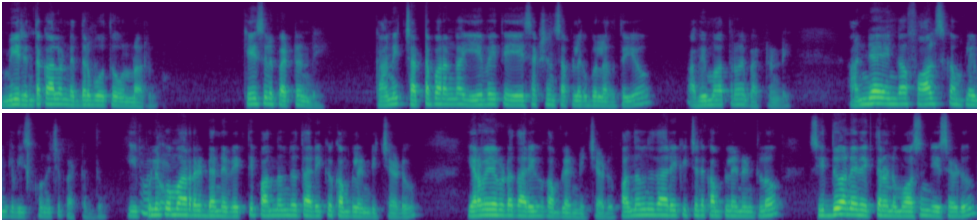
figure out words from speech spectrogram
మీరు ఇంతకాలం నిద్రపోతూ ఉన్నారు. కేసులు పెట్టండి. కానీ చట్టపరంగా ఏవైతే ఏ సెక్షన్స్ అప్లికబుల్ అవుతాయో అవి మాత్రమే పెట్టండి. అన్యాయంగా ఫాల్స్ కంప్లైంట్లు తీసుకొని వచ్చి పెట్టద్దు. ఈ పులికుమార్ రెడ్డి అనే వ్యక్తి పంతొమ్మిదో తారీఖు కంప్లైంట్ ఇచ్చాడు. ఇరవై ఒకటో తారీఖు కంప్లైంట్ ఇచ్చాడు. పంతొమ్మిదో తారీఖు ఇచ్చిన కంప్లైంట్లో సిద్ధు అనే వ్యక్తి నన్ను మోసం చేశాడు.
